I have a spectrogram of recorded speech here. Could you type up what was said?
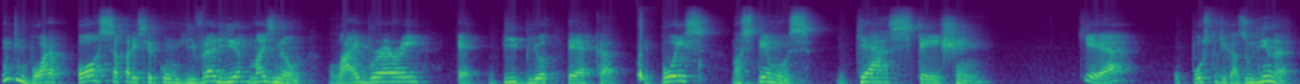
Muito embora possa parecer com livraria, mas não. Library é biblioteca. Depois nós temos gas station, que é o posto de gasolina,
